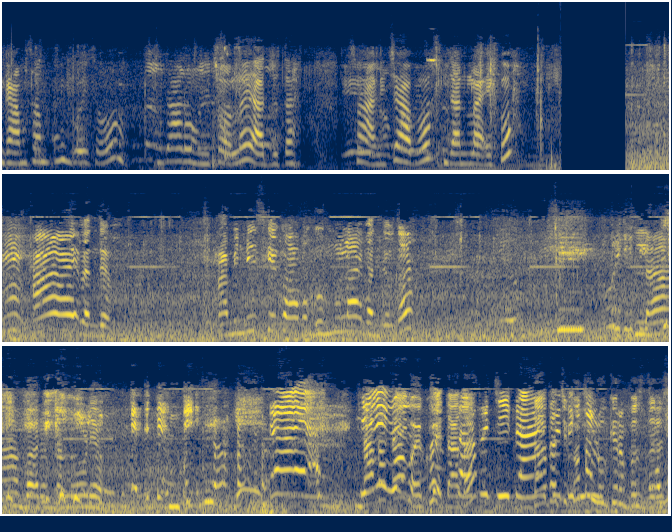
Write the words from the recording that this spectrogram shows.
घामसाम पनि गएछ हो। जाडो हुन्छ होला है आज त। सो हामी चाहिँ अब जानु लागेको। हाई भनिदेऊ। हामी निस्केको अब घुम्नु लाग्यो भनिदेऊ त। ला बरु त लोड्यो दादा कहाँ भयो खोइ दादा दादा चाहिँ कता लुकेर बस्दो रहेछ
